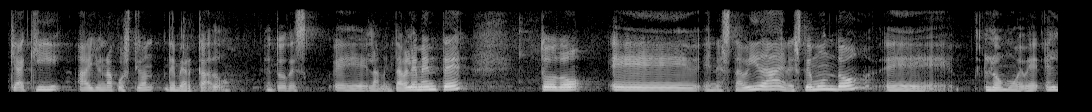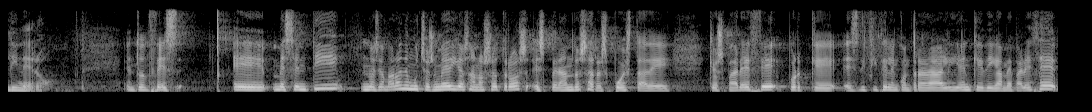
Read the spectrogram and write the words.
que aquí hay una cuestión de mercado. Entonces, eh, lamentablemente, todo eh, en esta vida, en este mundo, eh, lo mueve el dinero. Entonces, eh, me sentí, nos llamaron de muchos medios a nosotros esperando esa respuesta de qué os parece, porque es difícil encontrar a alguien que diga, me parece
